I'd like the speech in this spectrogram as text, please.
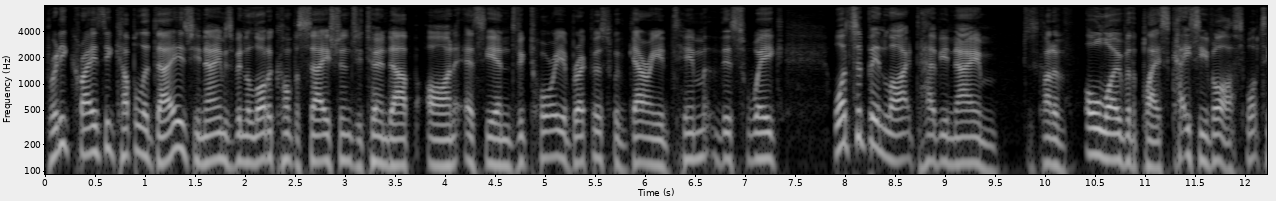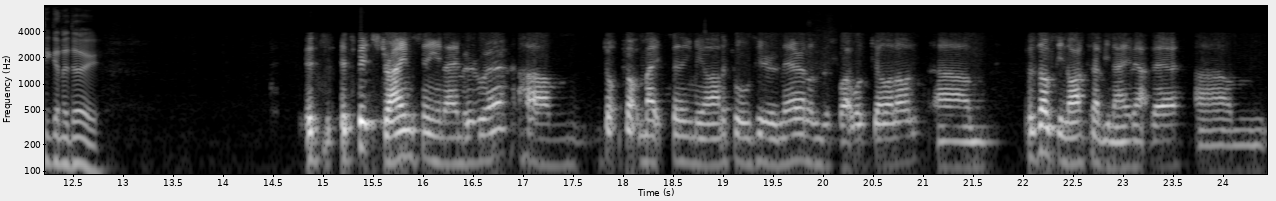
pretty crazy couple of days. Your name's been a lot of conversations. You turned up on SEN's Victoria Breakfast with Gary and Tim this week. What's it been like to have your name just kind of all over the place? Casey Voss, what's he going to do? It's it's a bit strange seeing your name everywhere. Um, got, got mates sending me articles here and there, and I'm just like, what's going on? Um, but it's obviously nice to have your name out there. Um,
